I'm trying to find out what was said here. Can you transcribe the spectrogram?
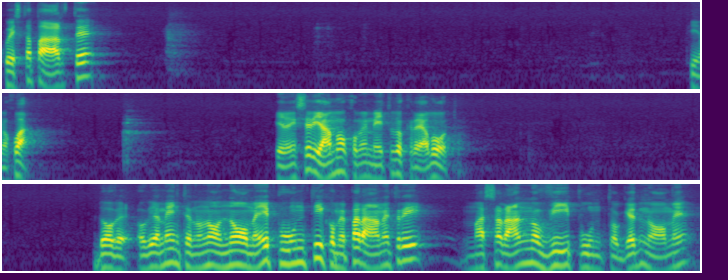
questa parte. Fino a qua. E la inseriamo come metodo crea voto. Dove ovviamente non ho nome e punti come parametri ma saranno v.getNome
